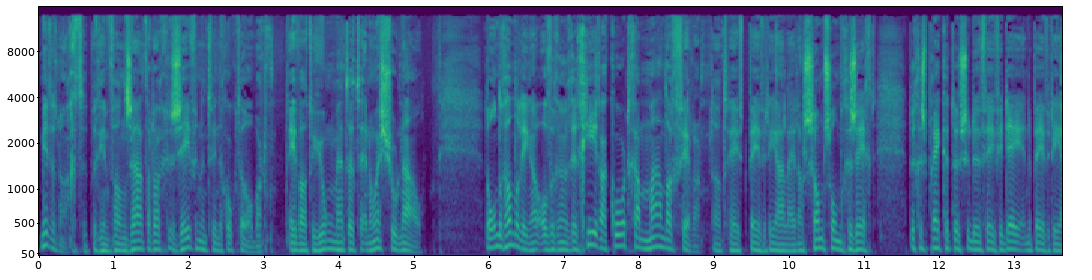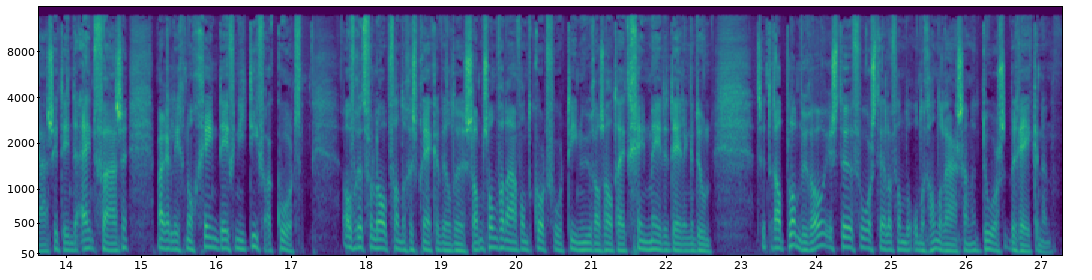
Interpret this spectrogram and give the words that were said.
Middernacht, het begin van zaterdag 27 oktober. Ewout de Jong met het NOS-journaal. De onderhandelingen over een regeerakkoord gaan maandag verder. Dat heeft PvdA-leider Samson gezegd. De gesprekken tussen de VVD en de PvdA zitten in de eindfase... maar er ligt nog geen definitief akkoord. Over het verloop van de gesprekken wilde Samson vanavond kort voor tien uur als altijd geen mededelingen doen. Het Centraal Planbureau is de voorstellen van de onderhandelaars aan het doorberekenen.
